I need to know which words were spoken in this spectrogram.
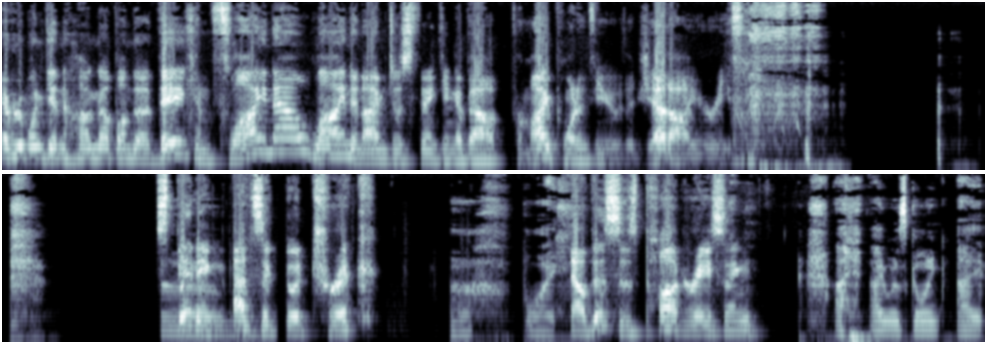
everyone getting hung up on the they can fly now line and i'm just thinking about from my point of view the jedi are evil spinning Oh, that's a good trick Oh, boy. now this is pod racing I I was going I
